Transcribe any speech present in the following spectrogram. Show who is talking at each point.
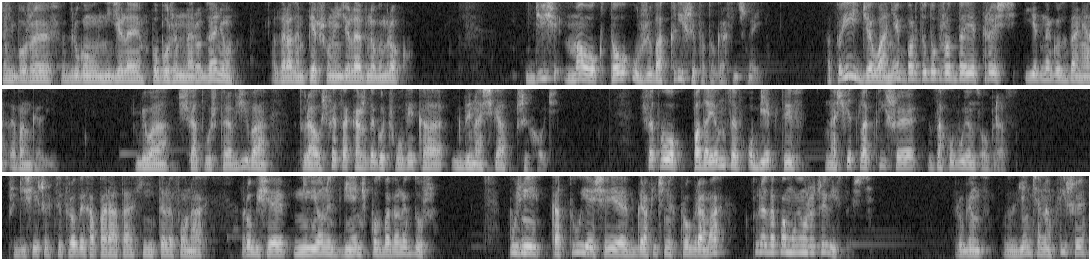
Speaker 1: Szczęść Boże w drugą niedzielę po Bożym Narodzeniu, a zarazem pierwszą niedzielę w Nowym Roku. Dziś mało kto używa kliszy fotograficznej, a to jej działanie bardzo dobrze oddaje treść jednego zdania z Ewangelii. Była światłość prawdziwa, która oświeca każdego człowieka, gdy na świat przychodzi. Światło padające w obiektyw naświetla kliszę, zachowując obraz. Przy dzisiejszych cyfrowych aparatach i telefonach robi się miliony zdjęć pozbawionych duszy. Później katuje się je w graficznych programach, które zakłamują rzeczywistość. Robiąc zdjęcia na kliszy,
